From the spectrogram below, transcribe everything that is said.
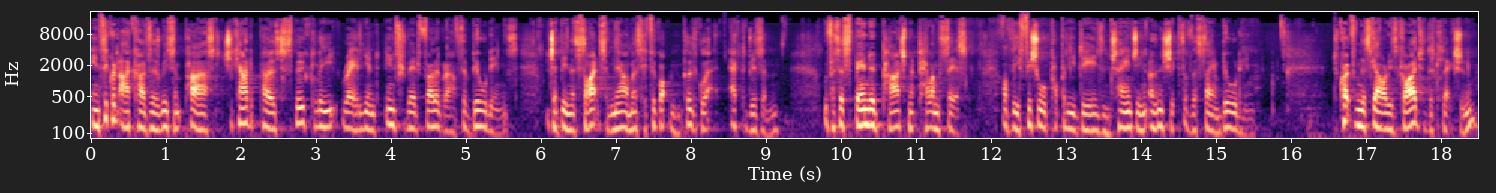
In secret archives of the recent past, she counterposed spookily radiant infrared photographs of buildings, which have been the sites of now mostly forgotten political activism, with a suspended parchment palimpsest of the official property deeds and changing ownerships of the same building. To quote from this gallery's guide to the collection,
